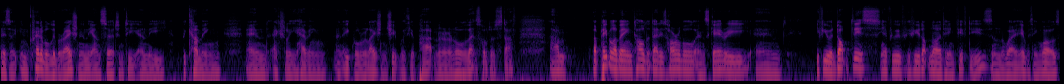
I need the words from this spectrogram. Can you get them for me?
there's an incredible liberation in the uncertainty and the becoming and actually having an equal relationship with your partner and all of that sort of stuff. Um, but people are being told that that is horrible and scary, and if you adopt this, you know, if you if you adopt 1950s and the way everything was,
